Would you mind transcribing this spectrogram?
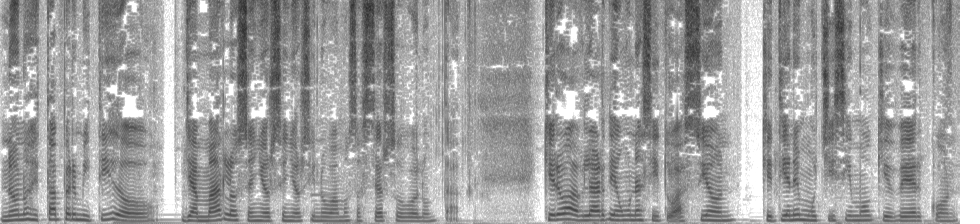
no nos está permitido llamarlo Señor, Señor si no vamos a hacer su voluntad. Quiero hablar de una situación que tiene muchísimo que ver con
